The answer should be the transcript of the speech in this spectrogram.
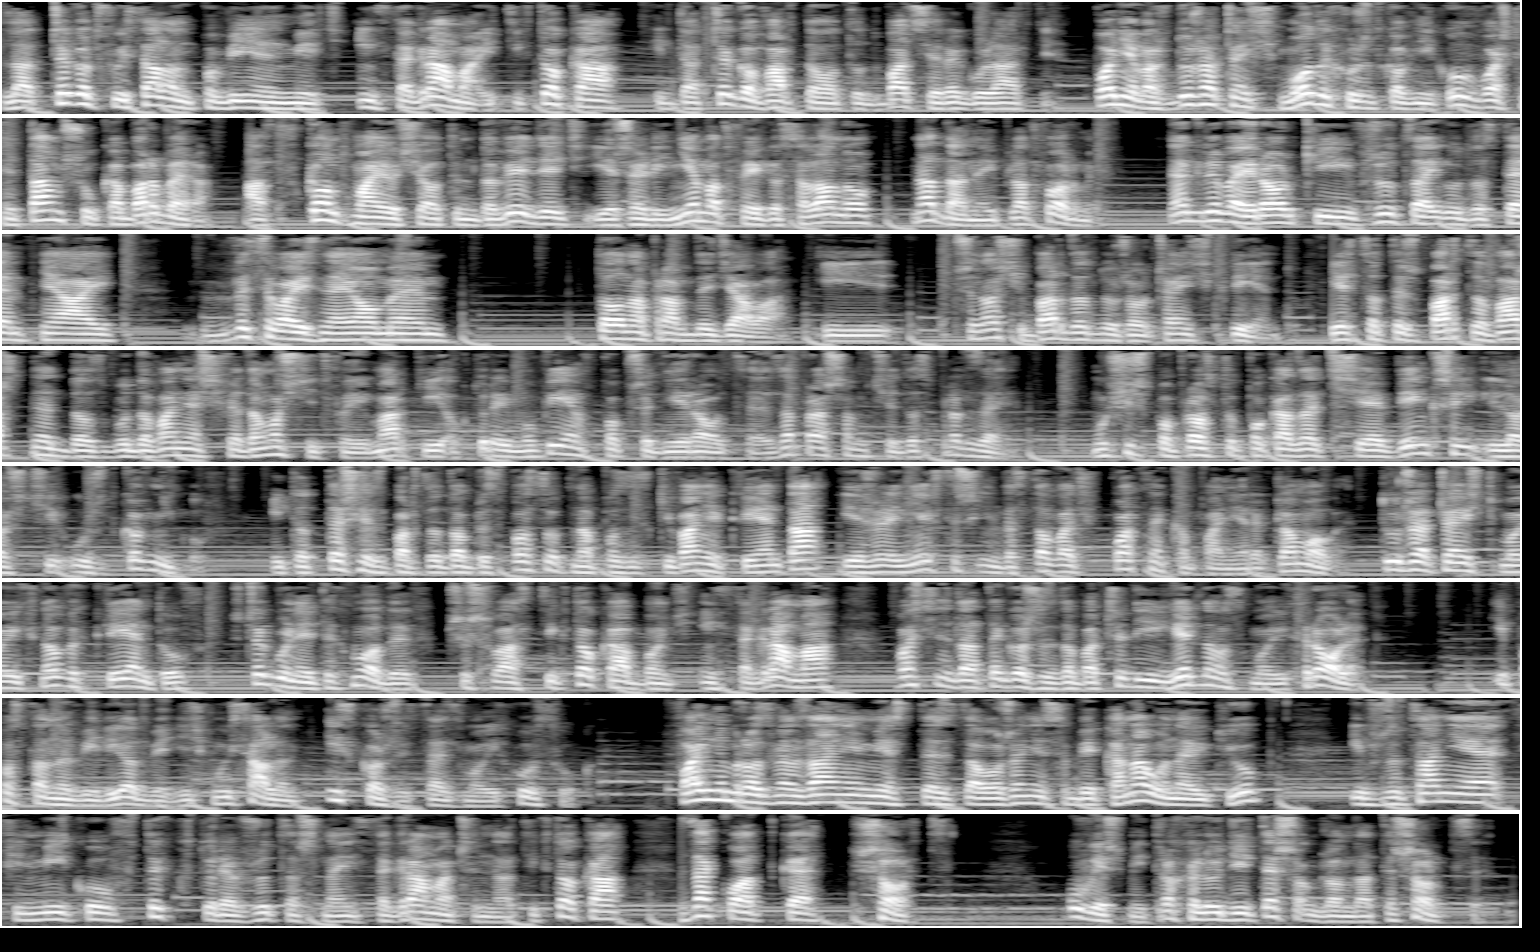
Dlaczego Twój salon powinien mieć Instagrama i TikToka i dlaczego warto o to dbać regularnie? Ponieważ duża część młodych użytkowników właśnie tam szuka barbera. A skąd mają się o tym dowiedzieć, jeżeli nie ma Twojego salonu na danej platformie? Nagrywaj rolki, wrzucaj, udostępniaj, wysyłaj znajomym. To naprawdę działa i przynosi bardzo dużą część klientów. Jest to też bardzo ważne do zbudowania świadomości Twojej marki, o której mówiłem w poprzedniej rolce. Zapraszam Cię do sprawdzenia. Musisz po prostu pokazać się większej ilości użytkowników. I to też jest bardzo dobry sposób na pozyskiwanie klienta, jeżeli nie chcesz inwestować w płatne kampanie reklamowe. Duża część moich nowych klientów, szczególnie tych młodych, przyszła z TikToka bądź Instagrama właśnie dlatego, że zobaczyli jedną z moich rolek i postanowili odwiedzić mój salon i skorzystać z moich usług. Fajnym rozwiązaniem jest też założenie sobie kanału na YouTube i wrzucanie filmików, tych, które wrzucasz na Instagrama czy na TikToka, zakładkę Shorts. Uwierz mi, trochę ludzi też ogląda te shortsy.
